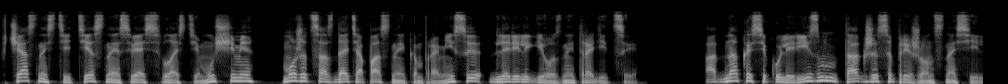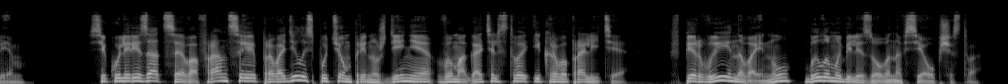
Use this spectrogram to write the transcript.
в частности, тесная связь с властимущими может создать опасные компромиссы для религиозной традиции. Однако секуляризм также сопряжен с насилием. Секуляризация во Франции проводилась путем принуждения, вымогательства и кровопролития. Впервые на войну было мобилизовано все общество.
